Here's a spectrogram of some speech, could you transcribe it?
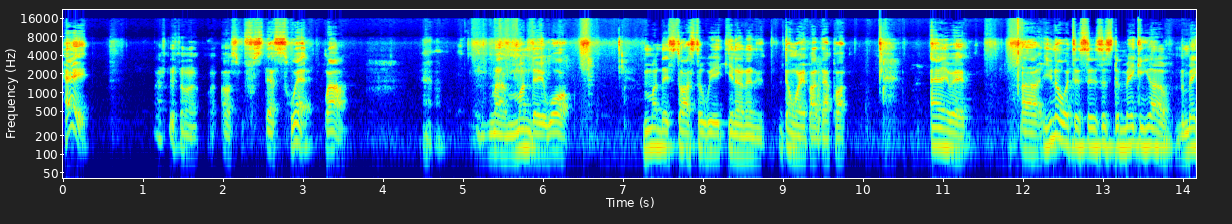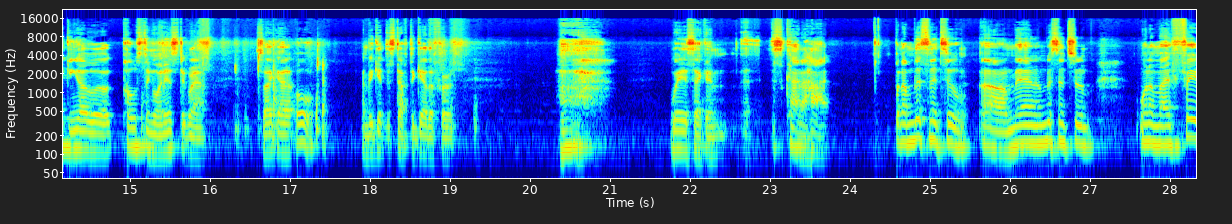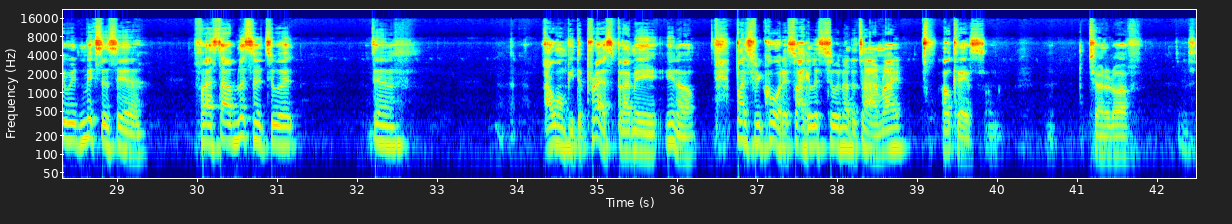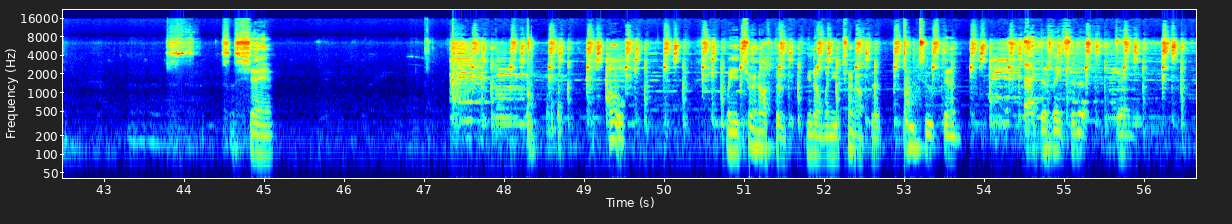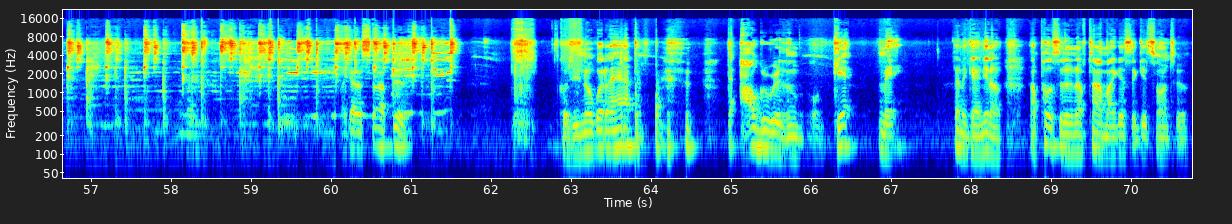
Hey, that's this on? Oh, that sweat. Wow. My Monday walk. Monday starts the week, you know, then don't worry about that part. Anyway, uh, you know what this is? It's the making of, the making of a posting on Instagram. So I got to, oh, let me get the stuff together first. Wait a second. It's kind of hot. But I'm listening to, oh man, I'm listening to one of my favorite mixes here. If I stop listening to it, then I won't be depressed. But I mean, you know, but it's recorded, so I can listen to it another time, right? Okay, so turn it off. It's, a shame. Oh, when you turn off the, you know, when you turn off the YouTube, then it activates the thing. I gotta stop this because you know what'll happen. the algorithm will get me. Then again, you know, I posted enough time. I guess it gets onto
